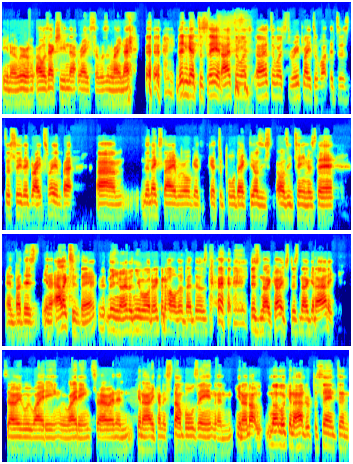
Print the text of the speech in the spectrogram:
you know, we're. I was actually in that race. I was in lane eight. Didn't get to see it. I had to watch. I had to watch the replay to what to to see the great swim. But um, the next day we all get get to pool deck. The Aussie Aussie team is there, and but there's you know Alex is there. You know the new world record holder, but there's there's no coach. There's no Gennady. So we're waiting, we're waiting. So and then Gennady kind of stumbles in, and you know, not not looking hundred percent, and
